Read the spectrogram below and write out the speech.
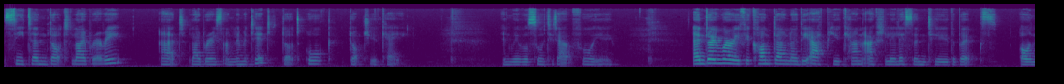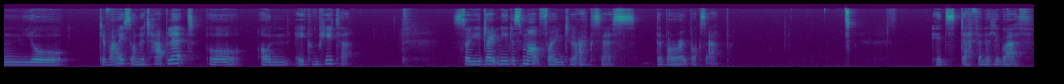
seaton.library at librariesunlimited.org.uk and we will sort it out for you. And don't worry if you can't download the app, you can actually listen to the books on your device, on a tablet, or on a computer. So you don't need a smartphone to access the BorrowBox app. It's definitely worth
